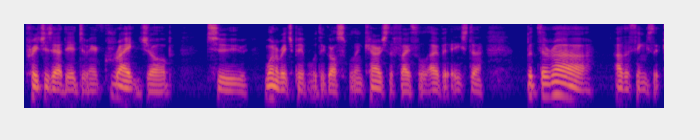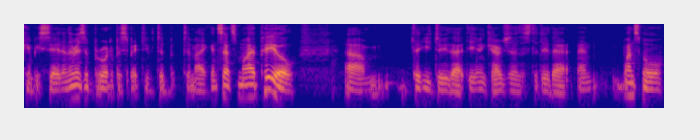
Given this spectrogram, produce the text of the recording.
preachers out there doing a great job to want to reach people with the gospel, encourage the faithful over Easter. But there are other things that can be said, and there is a broader perspective to, to make. And so that's my appeal um, that you do that, that you encourage others to do that. And once more,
